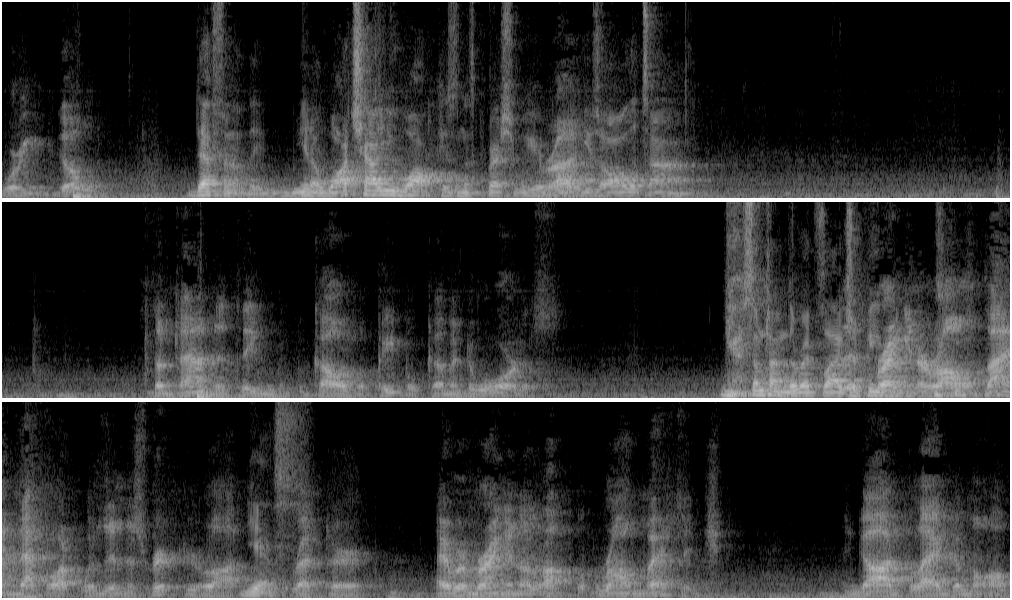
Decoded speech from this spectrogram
where you go. Definitely. You know, watch how you walk is an expression we hear Paul Right. use all the time. Sometimes it's even because of people coming toward us. Yeah, sometimes the red flags are Just people. bringing the wrong thing. That's what was in the scripture a lot. Yes. Right there. They were bringing a lo- wrong message. And God flagged them off.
